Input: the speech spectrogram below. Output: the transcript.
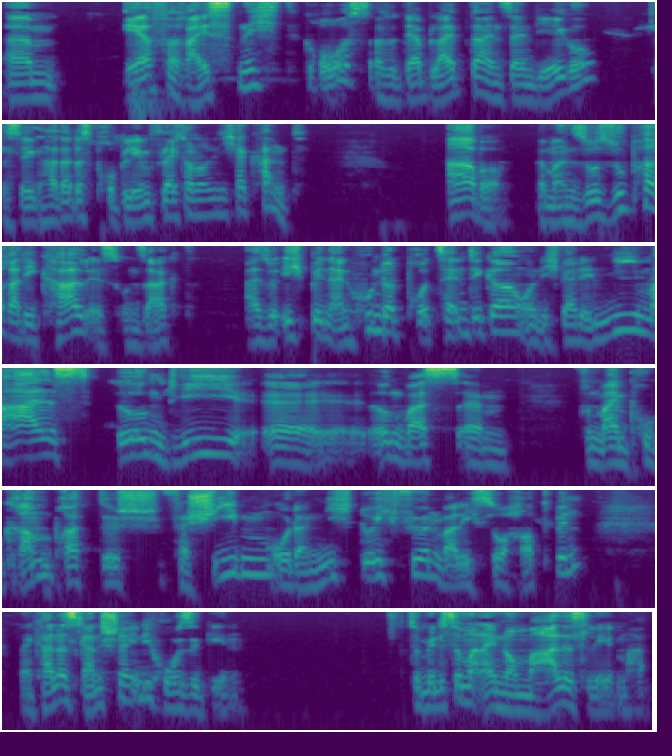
Ähm, er verreist nicht groß, also der bleibt da in San Diego. Deswegen hat er das Problem vielleicht auch noch nicht erkannt. Aber wenn man so super radikal ist und sagt, also ich bin ein hundertprozentiger und ich werde niemals irgendwie äh, irgendwas ähm, von meinem Programm praktisch verschieben oder nicht durchführen, weil ich so hart bin, dann kann es ganz schnell in die Hose gehen. Zumindest wenn man ein normales Leben hat,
